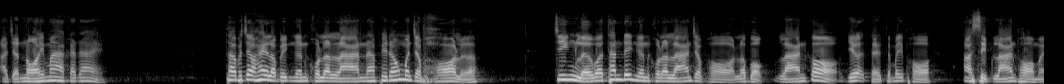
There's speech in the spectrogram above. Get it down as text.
อาจจะน้อยมากก็ได้ ถ้าพระเจ้าให้เราเป็นเงินคนละล้านนะพี่น้องมันจะพอเหรอจริงเหรอว่าท่านได้เงินคนละล้านจะพอเราบอกล้านก็เยอะแต่จะไม่พออะสิบล้านพอไหม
